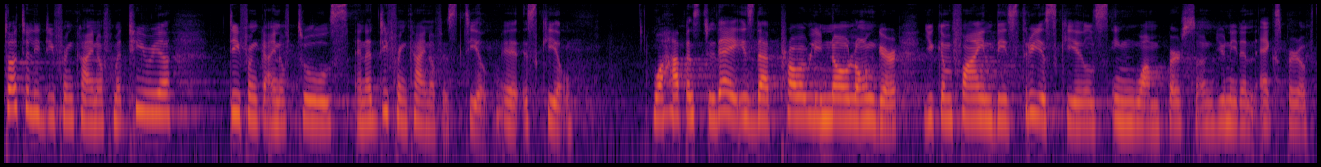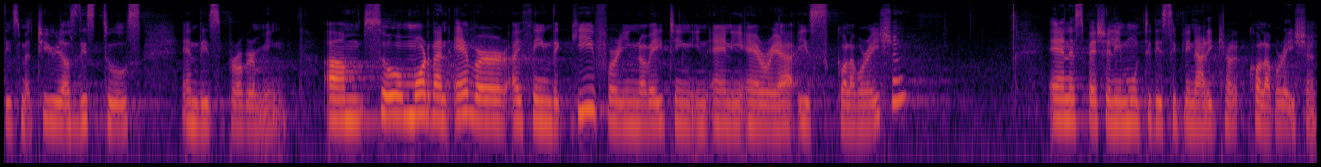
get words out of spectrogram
totally different kind of material, different kind of tools, and a different kind of steel, uh, skill. What happens today is that probably no longer you can find these three skills in one person. You need an expert of these materials, these tools, and this programming. Um, so more than ever, I think the key for innovating in any area is collaboration and especially multidisciplinary co collaboration.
